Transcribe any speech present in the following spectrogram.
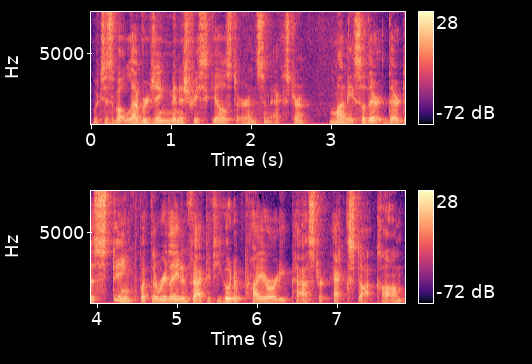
which is about leveraging ministry skills to earn some extra money. So they're they're distinct, but they're related. In fact, if you go to prioritypastorx.com,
